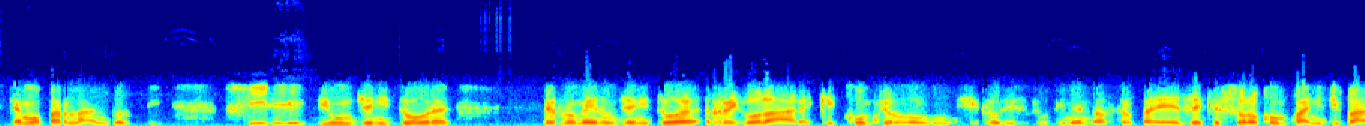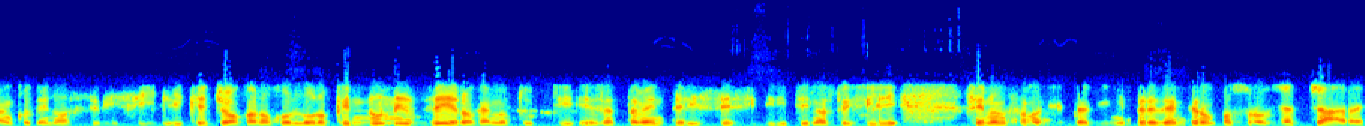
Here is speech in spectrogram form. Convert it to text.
stiamo parlando di figli di un genitore perlomeno un genitore regolare che compiono un ciclo di studi nel nostro paese, che sono compagni di banco dei nostri figli, che giocano con loro, che non è vero che hanno tutti esattamente gli stessi diritti dei nostri figli se non sono cittadini. Per esempio non possono viaggiare.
